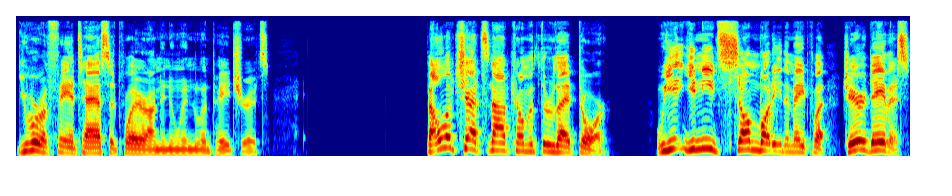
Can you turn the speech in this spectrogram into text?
you were a fantastic player on the New England Patriots. Belichick's not coming through that door. We you need somebody to make play. Jarrad Davis,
